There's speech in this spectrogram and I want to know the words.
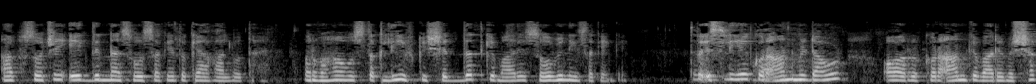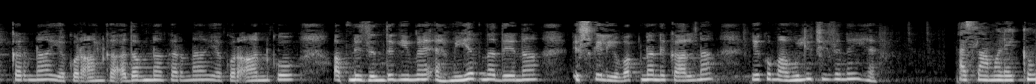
آپ سوچیں ایک دن نہ سو سکیں تو کیا حال ہوتا ہے؟ اور وہاں اس تکلیف کی شدت کے مارے سو بھی نہیں سکیں گے۔ تو اس لیے قرآن میں ڈاؤٹ اور قرآن کے بارے میں شک کرنا یا قرآن کا ادب نہ کرنا یا قرآن کو اپنی زندگی میں اہمیت نہ دینا، اس کے لیے وقت نہ نکالنا، یہ کوئی معمولی چیزیں نہیں ہے السلام علیکم۔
